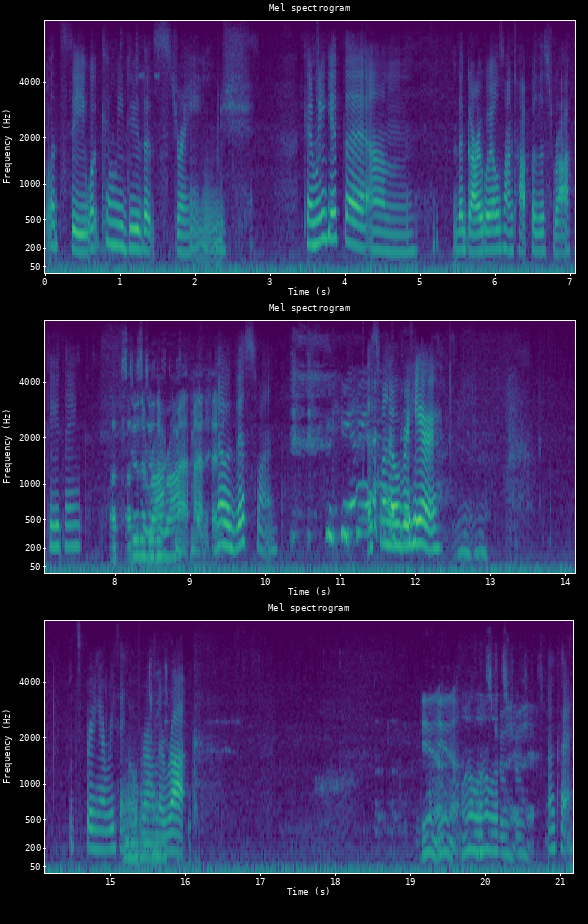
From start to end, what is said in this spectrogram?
let's see. What can we do that's strange? Can we get the um the gargoyles on top of this rock? Do you think? Let's, do the rock, method. No, this one. This one over here. Let's bring everything over on the rock. Yeah. yeah. Well, let's, try, it. Okay.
